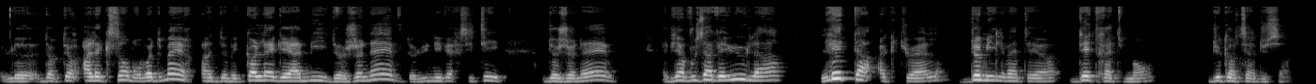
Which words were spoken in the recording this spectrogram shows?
le docteur Alexandre Bodmer, un de mes collègues et amis de Genève, de l'Université de Genève, eh bien, vous avez eu là l'état actuel 2021 des traitements du cancer du sein.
